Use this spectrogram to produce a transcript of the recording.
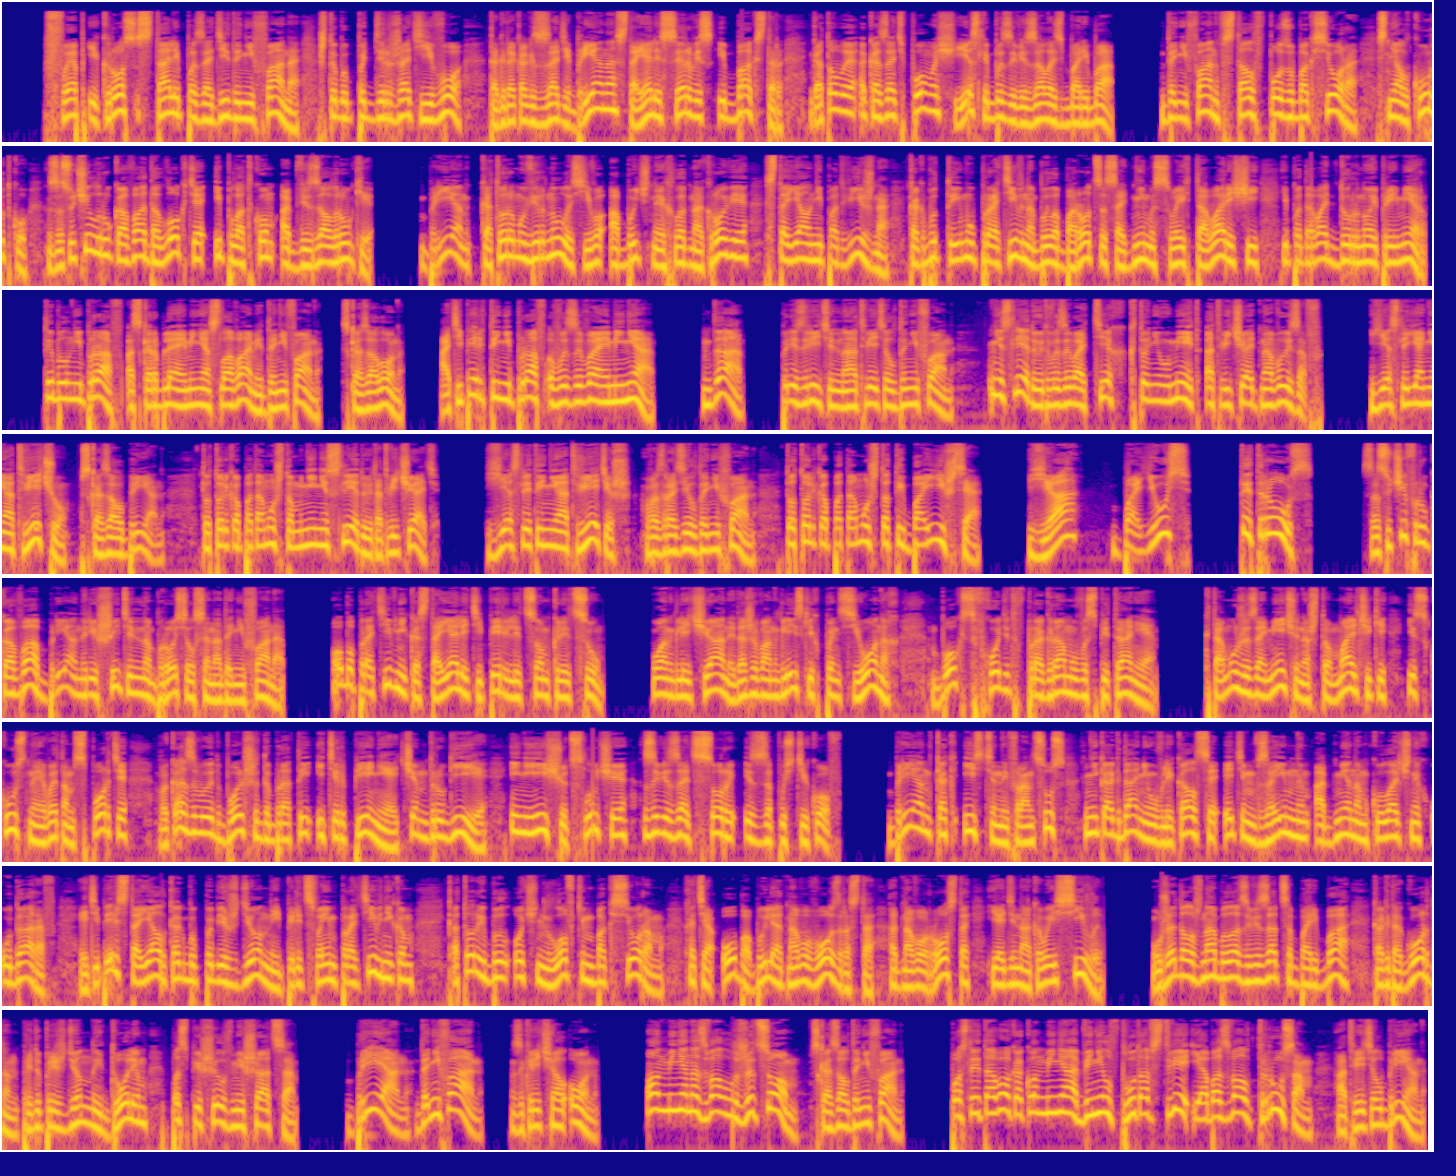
Фэб и Кросс стали позади Данифана, чтобы поддержать его, тогда как сзади Бриана стояли Сервис и Бакстер, готовые оказать помощь, если бы завязалась борьба. Данифан встал в позу боксера, снял куртку, засучил рукава до локтя и платком обвязал руки. Бриан, к которому вернулось его обычное хладнокровие, стоял неподвижно, как будто ему противно было бороться с одним из своих товарищей и подавать дурной пример. «Ты был неправ, оскорбляя меня словами, Данифан», — сказал он. «А теперь ты не прав, вызывая меня». «Да», — презрительно ответил Данифан, — «не следует вызывать тех, кто не умеет отвечать на вызов». «Если я не отвечу», — сказал Бриан, — «то только потому, что мне не следует отвечать». «Если ты не ответишь», — возразил Данифан, — «то только потому, что ты боишься». «Я? Боюсь? Ты трус!» Засучив рукава, Бриан решительно бросился на Данифана. Оба противника стояли теперь лицом к лицу. У англичан и даже в английских пансионах бокс входит в программу воспитания. К тому же замечено, что мальчики, искусные в этом спорте, выказывают больше доброты и терпения, чем другие, и не ищут случая завязать ссоры из-за пустяков. Бриан, как истинный француз, никогда не увлекался этим взаимным обменом кулачных ударов и теперь стоял как бы побежденный перед своим противником, который был очень ловким боксером, хотя оба были одного возраста, одного роста и одинаковой силы. Уже должна была завязаться борьба, когда Гордон, предупрежденный долем, поспешил вмешаться. «Бриан! Данифан!» — закричал он. «Он меня назвал лжецом!» — сказал Данифан. «После того, как он меня обвинил в плутовстве и обозвал трусом», — ответил Бриан.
